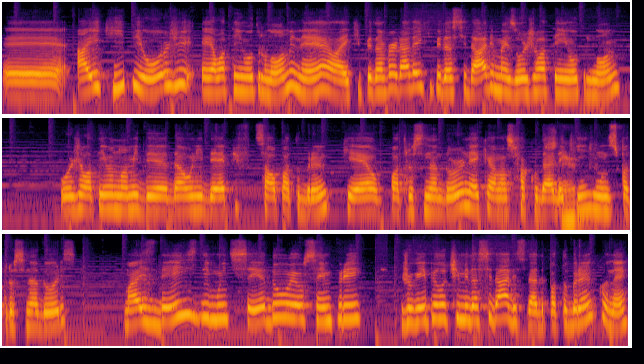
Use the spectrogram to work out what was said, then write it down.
É, a equipe hoje, ela tem outro nome, né? A equipe, na verdade, é a equipe da cidade, mas hoje ela tem outro nome. Hoje ela tem o nome de, da Unidep Futsal Pato Branco, que é o patrocinador, né? Que é a nossa faculdade certo. aqui, um dos patrocinadores. Mas desde muito cedo eu sempre joguei pelo time da cidade, cidade de Pato Branco, né?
